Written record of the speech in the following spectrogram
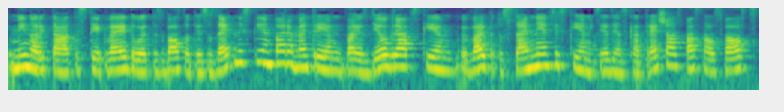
minoritātes tiek veidotas balstoties uz etniskiem parametriem, vai uz geogrāfiskiem, vai pat uz saimnieciskiem, iedziens kā trešās pasaules valsts.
